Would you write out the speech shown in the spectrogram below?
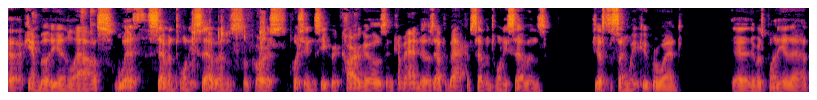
uh, Cambodia and Laos with 727s, of course, pushing secret cargoes and commandos out the back of 727s, just the same way Cooper went. there was plenty of that.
